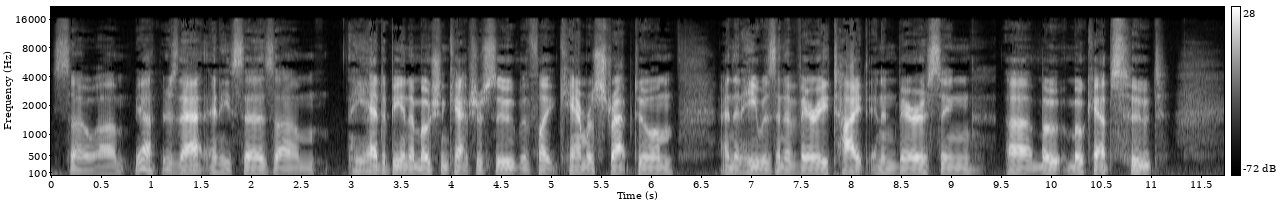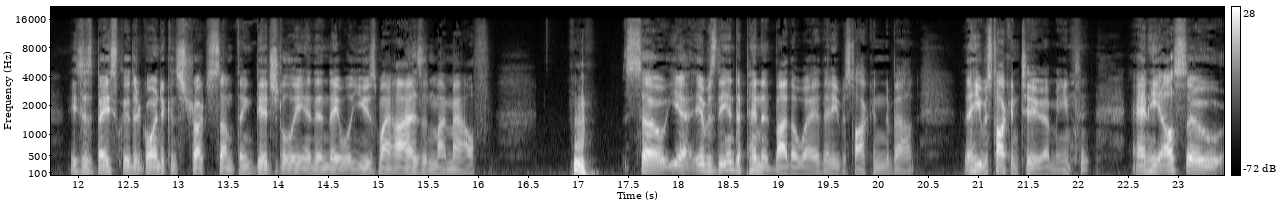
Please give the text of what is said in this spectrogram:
So um, yeah, there's that, and he says um, he had to be in a motion capture suit with like cameras strapped to him, and that he was in a very tight and embarrassing uh, mo- mocap suit. He says basically they're going to construct something digitally, and then they will use my eyes and my mouth. So yeah, it was the Independent, by the way, that he was talking about. That he was talking to, I mean, and he also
